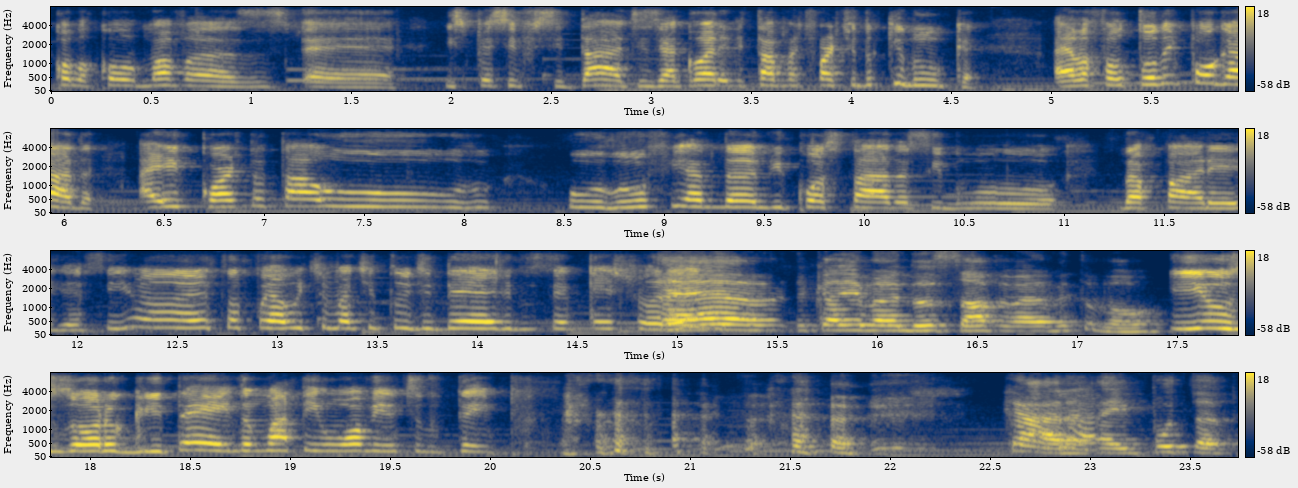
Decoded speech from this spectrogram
colocou novas é, especificidades e agora ele tá mais forte do que nunca. Aí ela falou toda empolgada. Aí corta, tá o, o Luffy e a Nami encostada assim no, na parede, assim, ah, essa foi a última atitude dele, não sei o que, chorando. É, fica lembrando do Sop, mas é muito bom. E o Zoro grita, ei, não matem o homem antes do tempo. Cara, aí, puta,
